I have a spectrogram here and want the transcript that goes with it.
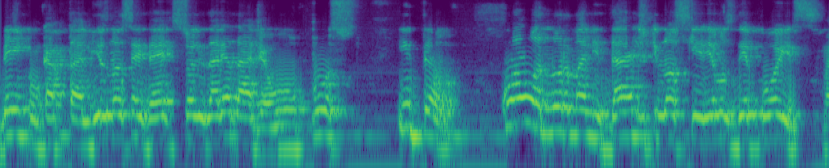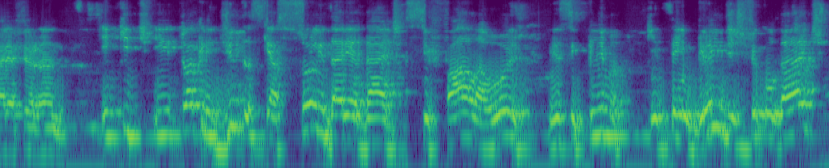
bem com o capitalismo essa ideia de solidariedade, é o oposto. Então, qual a normalidade que nós queremos depois, Maria Fernanda? E, que, e tu acreditas que a solidariedade que se fala hoje, nesse clima que tem grande dificuldade,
